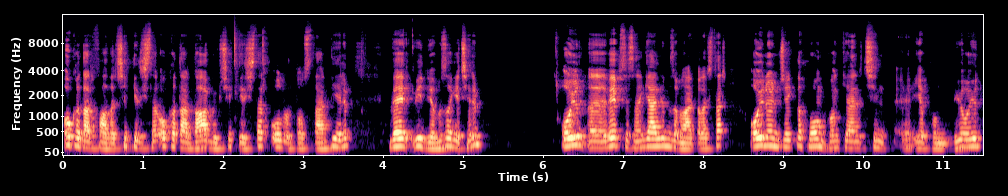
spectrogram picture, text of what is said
o kadar fazla çekilişler, o kadar daha büyük çekilişler olur dostlar diyelim. Ve videomuza geçelim. Oyun e, web sitesine geldiğimiz zaman arkadaşlar oyun öncelikle Hong Kong yani Çin e, yapımı bir oyun.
